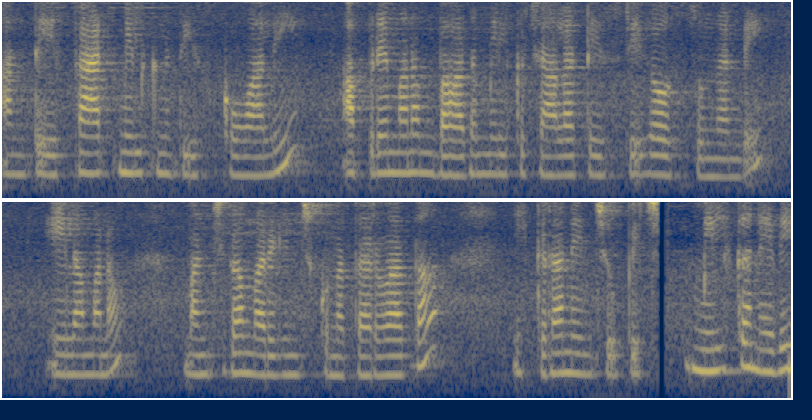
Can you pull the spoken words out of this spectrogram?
అంటే ఫ్యాట్ మిల్క్ని తీసుకోవాలి. అప్పుడే మనం బాదం మిల్క్ చాలా టేస్టీగా వస్తుందండి. ఇలా మనం మంచిగా మరిగించుకున్న తర్వాత ఇక్కడ నేను చూపించు మిల్క్ అనేది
